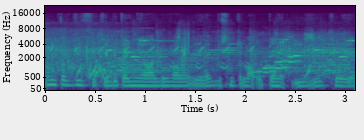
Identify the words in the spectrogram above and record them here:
On to wi keby tak nelagovalo, inak by som to mal úplne easy, čo je.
